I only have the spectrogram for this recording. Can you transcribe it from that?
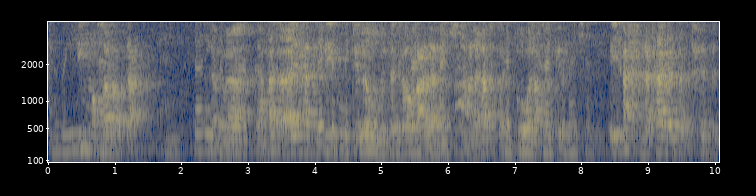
to read study the Word لما of لما God. اسال اي حد This is فيكم the كده key وانت to تجاوب على transformation. على نفسك جوه Continued نفسك كده transformation. ايه احلى حاجه انت بتحب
